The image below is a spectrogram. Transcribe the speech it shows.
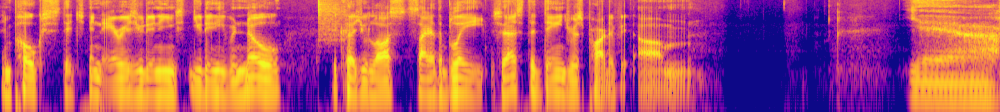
and pokes that in areas you didn't you didn't even know because you lost sight of the blade. So that's the dangerous part of it. Um, yeah.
